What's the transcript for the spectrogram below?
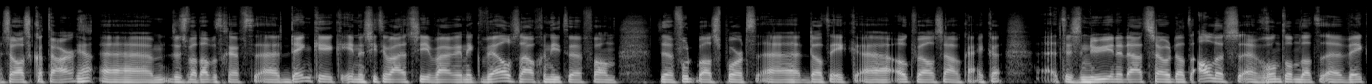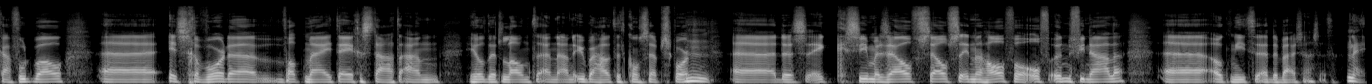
zoals Qatar. Ja. Ehm, dus wat dat betreft denk ik in een situatie waarin ik wel zou genieten van de voetbalsport, dat ik ook wel zou kijken. Het is nu inderdaad zo dat alles eh, rondom dat eh, WK voetbal eh, is geworden wat mij tegenstaat aan heel dit land en aan überhaupt het concept sport. Hmm. Dus ik zie mezelf zelfs in een halve of een finale ook niet de buis aanzetten. Nee.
